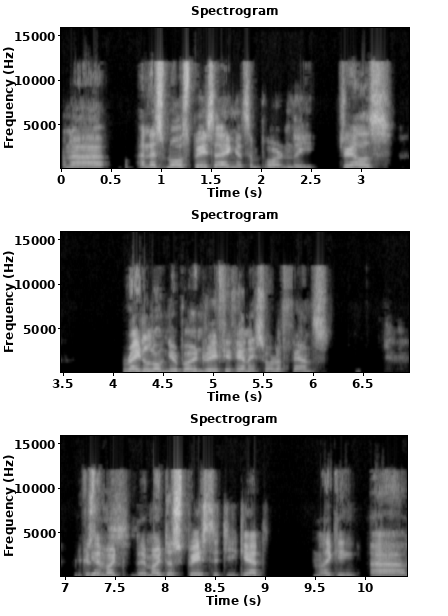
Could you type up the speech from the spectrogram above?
and uh, in a small space, I think it's important to trellis right along your boundary if you have any sort of fence, because yes. the amount the amount of space that you get, like uh,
